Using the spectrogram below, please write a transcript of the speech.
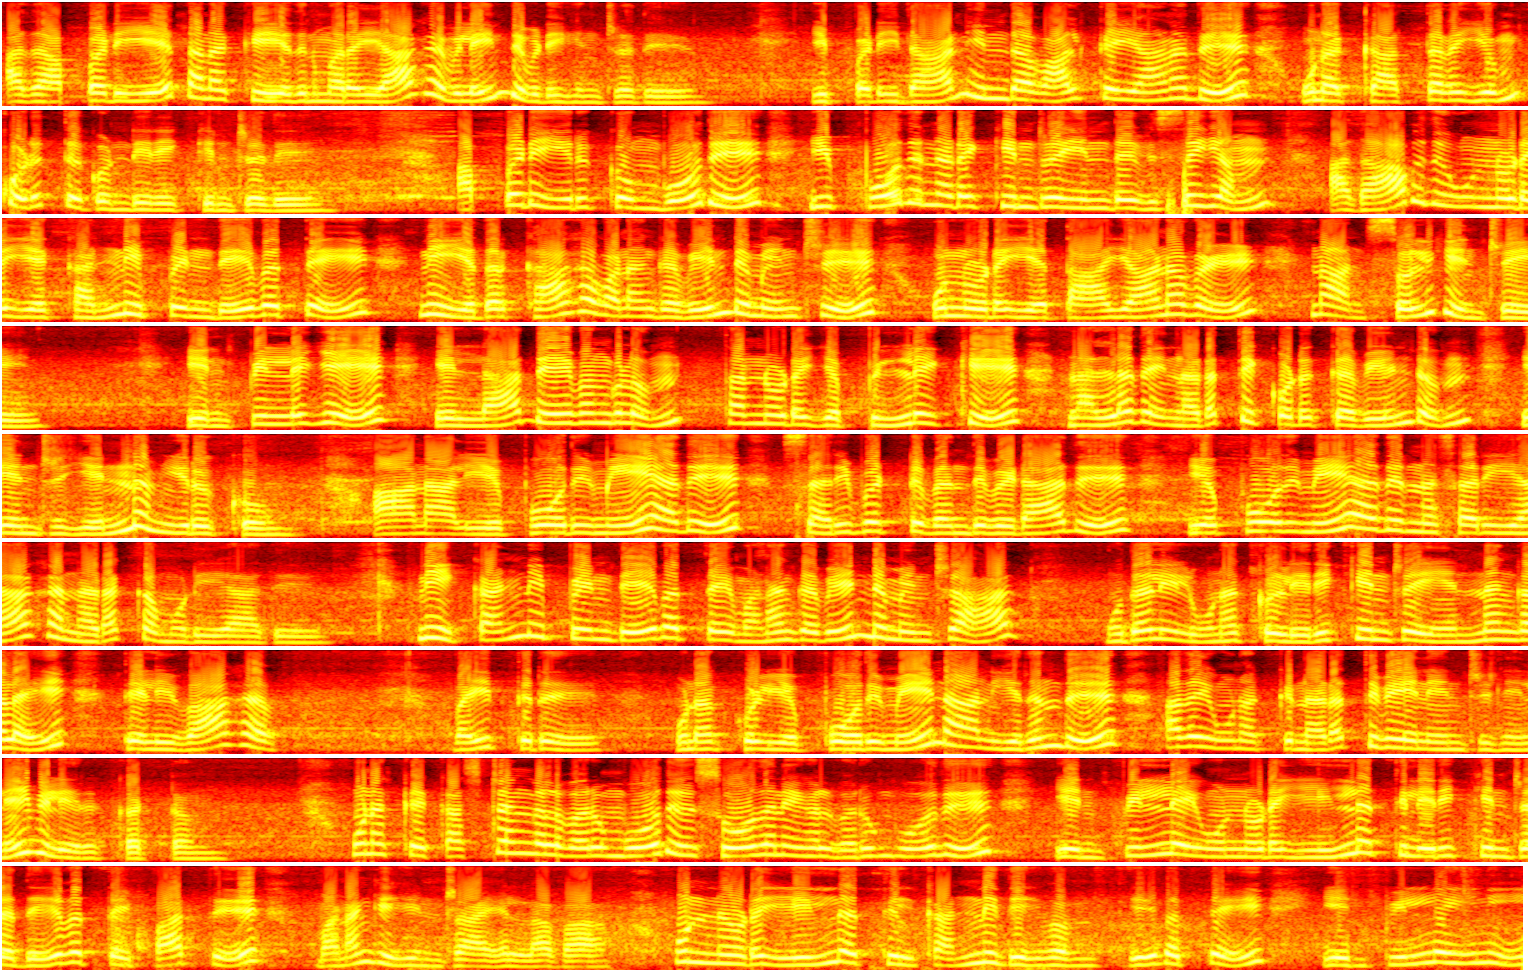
அது அப்படியே தனக்கு எதிர்மறையாக விளைந்து விடுகின்றது. இப்படிதான் இந்த வாழ்க்கையானது உனக்கு அத்தனையும் கொடுத்து கொண்டிருக்கின்றது. அப்படி இருக்கும்போது இப்போது நடக்கின்ற இந்த விஷயம் அதாவது உன்னுடைய கன்னிப்பெண் தெய்வத்தை நீ எதற்காக வணங்க வேண்டும் என்று உன்னுடைய தாயானவள் நான் சொல்கின்றேன். என் பிள்ளையே எல்லா தெய்வங்களும் தன்னுடைய பிள்ளைக்கு நல்லதை நடத்தி கொடுக்க வேண்டும் என்று எண்ணம் இருக்கும். ஆனால் எப்போதுமே அது சரிபட்டு வந்து விடாது. எப்போதுமே அது சரியாக நடக்க முடியாது. நீ கன்னிப்பெண் தெய்வத்தை வணங்க வேண்டும் என்றால் முதலில் உனக்குள் இருக்கின்ற எண்ணங்களை தெளிவாக வைத்திரு. உனக்குள் எப்போதுமே நான் இருந்து அதை உனக்கு நடத்துவேன் என்று நினைவில் இருக்கட்டும். உனக்கு கஷ்டங்கள் வரும்போது சோதனைகள் வரும்போது என் பிள்ளை உன்னுடைய இல்லத்தில் இருக்கின்ற தெய்வத்தை பார்த்து வணங்குகின்றாய் அல்லவா? உன்னுடைய இல்லத்தில் கன்னி தெய்வம் தெய்வத்தை என் பிள்ளை நீ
